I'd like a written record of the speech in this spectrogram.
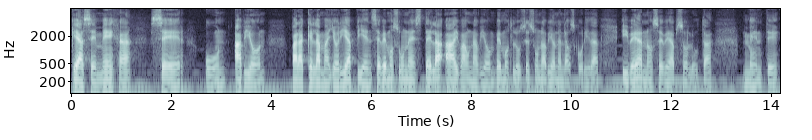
que asemeja ser un avión para que la mayoría piense, vemos una estela, ahí va un avión, vemos luces, un avión en la oscuridad y vean, no se ve absolutamente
